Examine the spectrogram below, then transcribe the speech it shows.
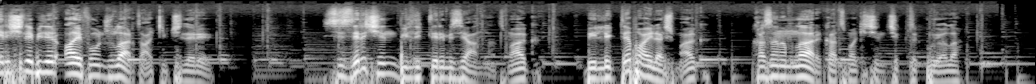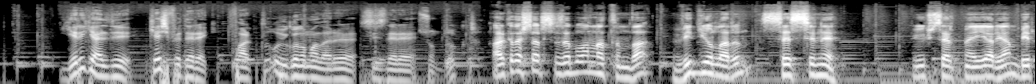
erişilebilir iPhone'cular takipçileri. Sizler için bildiklerimizi anlatmak, birlikte paylaşmak, kazanımlar katmak için çıktık bu yola. Yeri geldi keşfederek farklı uygulamaları sizlere sunduk. Arkadaşlar size bu anlatımda videoların sesini yükseltmeye yarayan bir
